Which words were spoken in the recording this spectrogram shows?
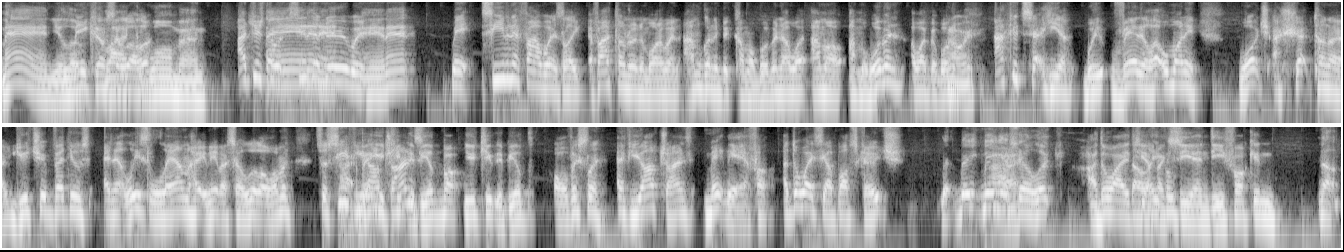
man you look Making like herself a woman I just don't see the new way. Mate, see, even if I was like, if I turned around in the morning and went, I'm going to become a woman, I wa- I'm a, I'm a woman, I want to be a woman. Right. I could sit here with very little money, watch a shit ton of YouTube videos, and at least learn how to make myself look like a woman. So, see if you bet are you keep the trans, beard but you keep the beard obviously, if you are trans, make the effort. I don't want to see a boss couch. Make, make Aye. yourself look. I don't want to see a big CND fucking No,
